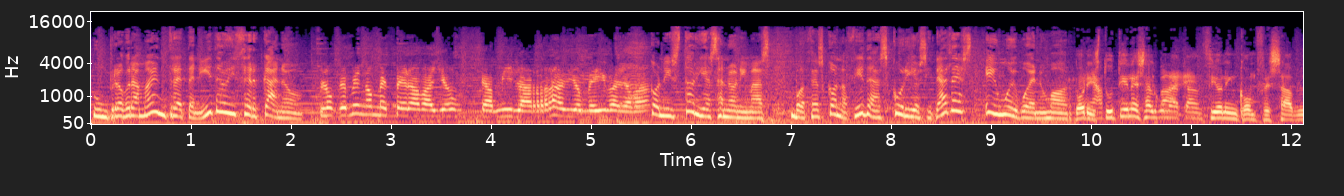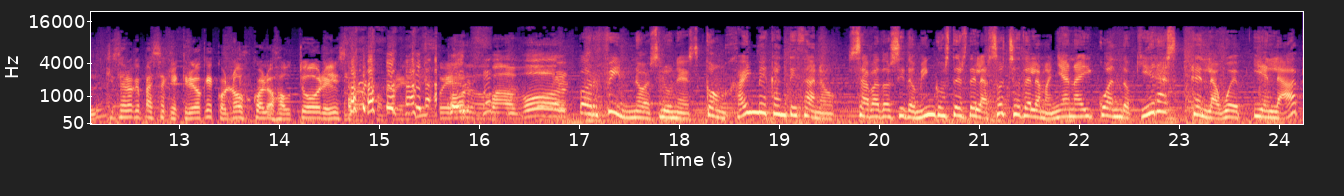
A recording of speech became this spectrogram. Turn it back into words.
un programa entretenido y cercano. Lo que menos me esperaba yo, que a mí la radio me iba a llamar. Con historias anónimas, voces conocidas, curiosidades y muy buen humor. Boris, ¿tú tienes alguna canción inconfesable? Quizá lo que pasa es que creo que conozco a los autores. Por favor. Por fin no es lunes, con Jaime Cantizano. Sábados y domingos desde las 8 de la mañana y cuando quieras, en la web y en la app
